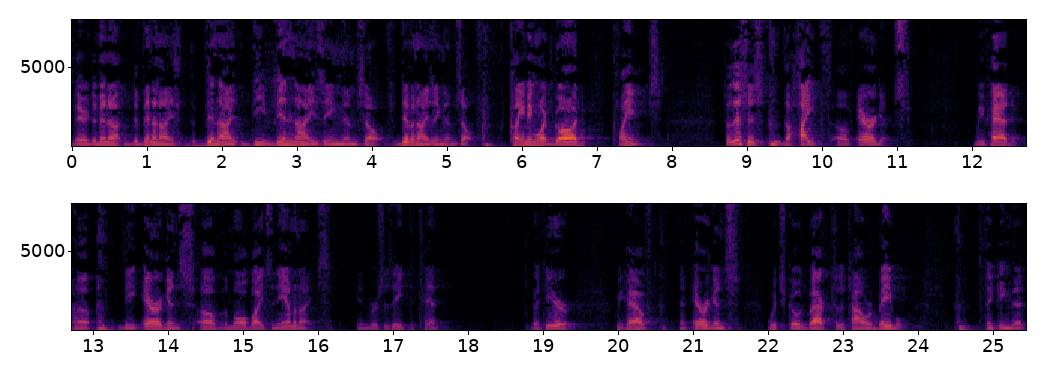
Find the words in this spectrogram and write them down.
They are divini- divinize, divini- divinizing themselves, divinizing themselves, claiming what God claims. So this is the height of arrogance. We've had uh, the arrogance of the Moabites and the Ammonites in verses 8 to 10. But here we have an arrogance which goes back to the Tower of Babel, thinking that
